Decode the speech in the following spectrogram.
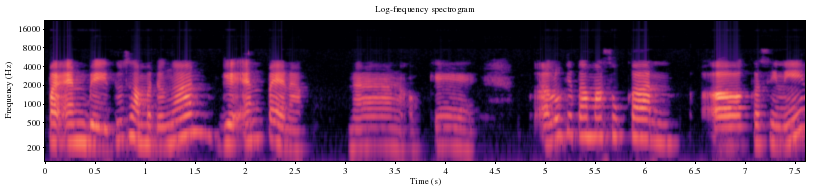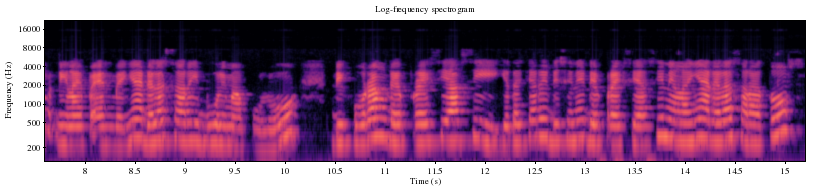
PNB itu sama dengan GNP. Nah, nah oke. Okay. Lalu kita masukkan eh, ke sini nilai PNB-nya adalah 1050 dikurang depresiasi. Kita cari di sini depresiasi nilainya adalah 105.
